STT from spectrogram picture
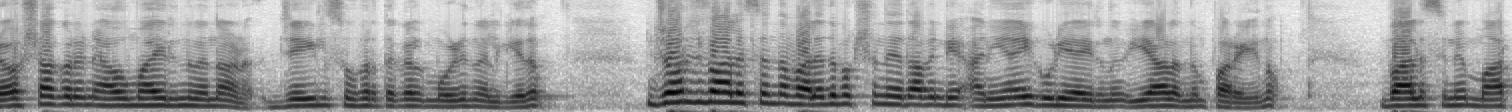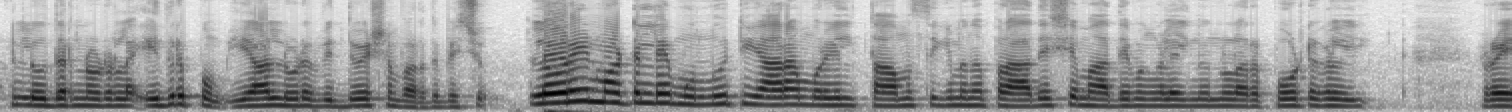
രോഷാകുലനാവുമായിരുന്നുവെന്നാണ് ജയിൽ സുഹൃത്തുക്കൾ മൊഴി നൽകിയത്. ജോർജ് വാലസ് എന്ന വലതുപക്ഷ നേതാവിന്റെ അനുയായി കൂടിയായിരുന്നു ഇയാളെന്നും പറയുന്നു. വാലസിന് മാർട്ടിൻ ലൂതറിനോടുള്ള എതിർപ്പും ഇയാളിലൂടെ വിദ്വേഷം വർദ്ധിപ്പിച്ചു. ലോറിയൻ മോട്ടലിന്റെ മുന്നൂറ്റിയാറാം മുറിയിൽ താമസിക്കുമെന്ന് പ്രാദേശിക മാധ്യമങ്ങളിൽ നിന്നുള്ള റിപ്പോർട്ടുകളിൽ റേ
